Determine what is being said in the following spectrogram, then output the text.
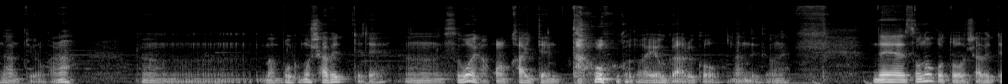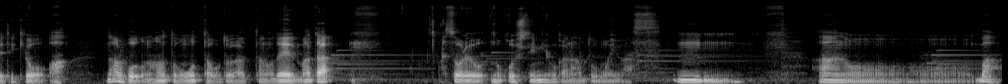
何て言うのかなうんまあ、僕も喋ってて、うん、すごいなこの回転と思うことがよくある子なんですよね。でその子と喋ってて今日あなるほどなと思ったことがあったのでまたそれを残してみようかなと思います。うん。あのまあ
